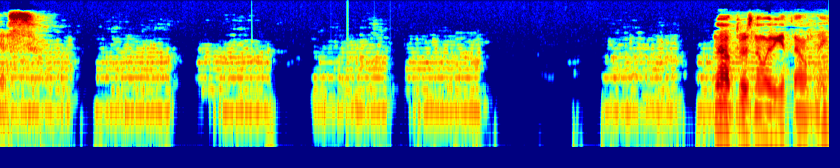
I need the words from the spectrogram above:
Yes. Nope, there's no way to get there, I think.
